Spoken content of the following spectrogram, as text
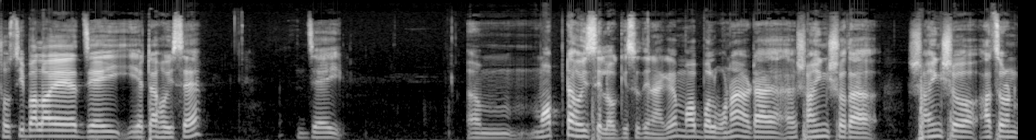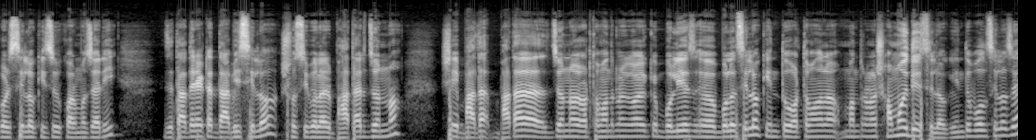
সচিবালয়ে যেই ইয়েটা হয়েছে যেই মপটা হয়েছিল কিছুদিন আগে, মপ বলব না, ওটা সহিংসতা, সহিংস আচরণ করছিল কিছু কর্মচারী, যে তাদের একটা দাবি ছিল সচিবালয়ের ভাতার জন্য। সেই ভাতা, ভাতার জন্য অর্থ মন্ত্রণালয়কে বলিয়ে, বলেছিল, কিন্তু অর্থ মন্ত্রণালয় সময় দিয়েছিল, কিন্তু বলছিল যে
